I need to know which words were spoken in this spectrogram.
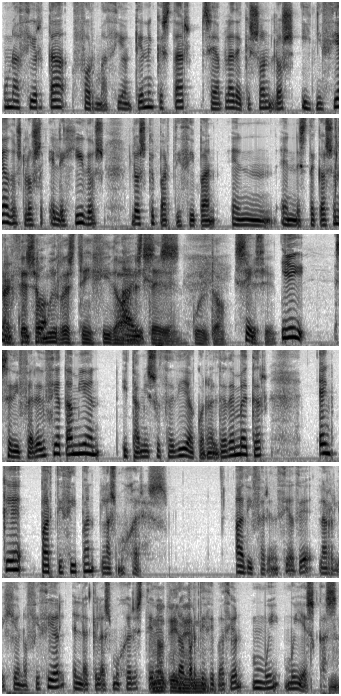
una cierta formación, tienen que estar, se habla de que son los iniciados, los elegidos, los que participan en, en este caso en el Acceso culto muy restringido a, a este culto. Sí, y se diferencia también, y también sucedía con el de Demeter, en que participan las mujeres. A diferencia de la religión oficial, en la que las mujeres tienen, No tienen- una participación muy, muy escasa.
